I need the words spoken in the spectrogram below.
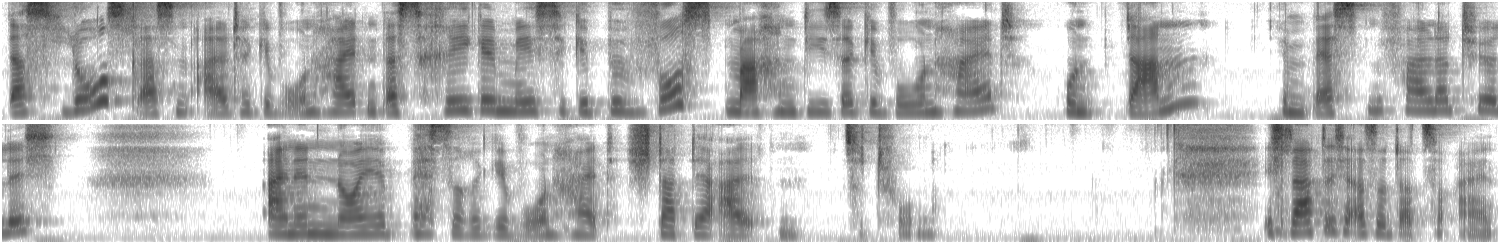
das Loslassen alter Gewohnheiten, das regelmäßige Bewusstmachen dieser Gewohnheit und dann, im besten Fall natürlich, eine neue, bessere Gewohnheit statt der alten zu tun. Ich lade dich also dazu ein,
